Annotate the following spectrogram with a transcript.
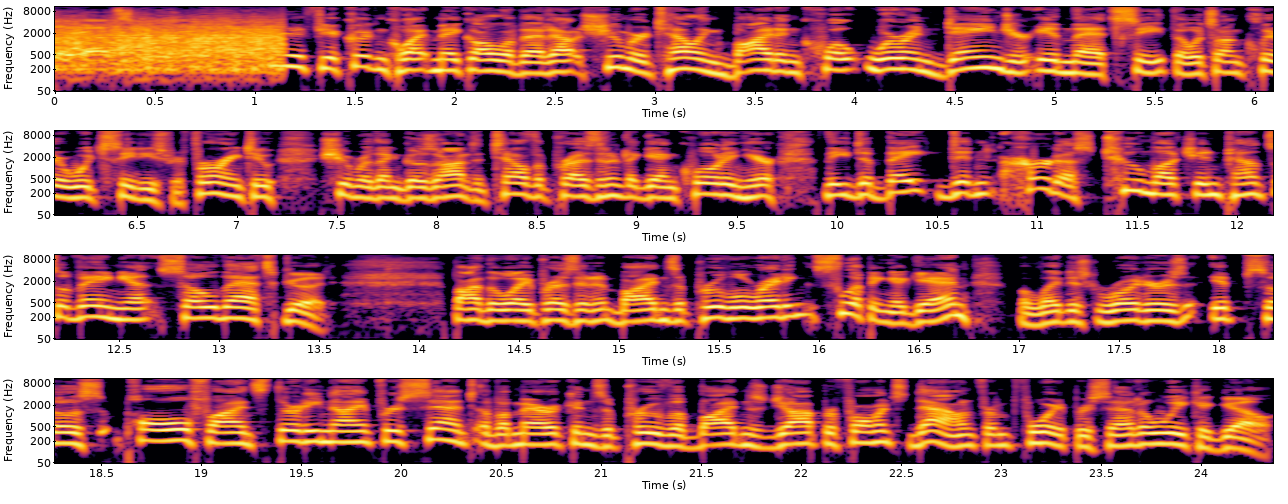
so that's good. If you couldn't quite make all of that out, Schumer telling Biden, quote, we're in danger in that seat, though it's unclear which seat he's referring to. Schumer then goes on to tell the president, again quoting here, the debate didn't hurt us too much in Pennsylvania, so that's good. By the way, President Biden's approval rating slipping again. The latest Reuters Ipsos poll finds 39% of Americans approve of Biden's job performance, down from 40% a week ago.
